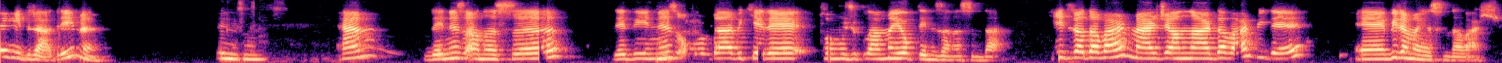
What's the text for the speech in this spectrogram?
ve hidra değil mi? Deniz anası. Hem deniz anası dediğiniz orada bir kere tomurcuklanma yok deniz anasında. Hidrada var, mercanlarda var, bir de e, bira mayasında var.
